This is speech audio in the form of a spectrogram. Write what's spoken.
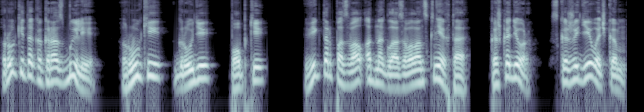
Руки-то как раз были. Руки, груди, попки. Виктор позвал одноглазого ланскнехта. «Кашкадер, скажи девочкам,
